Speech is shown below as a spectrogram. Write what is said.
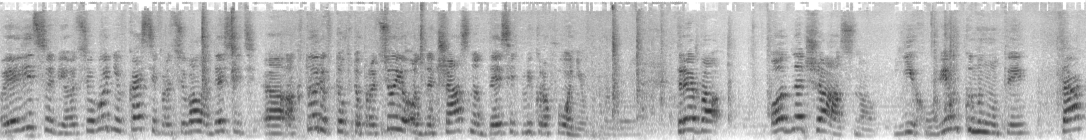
Уявіть собі, от сьогодні в касті працювало 10 е, акторів, тобто працює одночасно 10 мікрофонів. Треба одночасно їх увімкнути, так?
